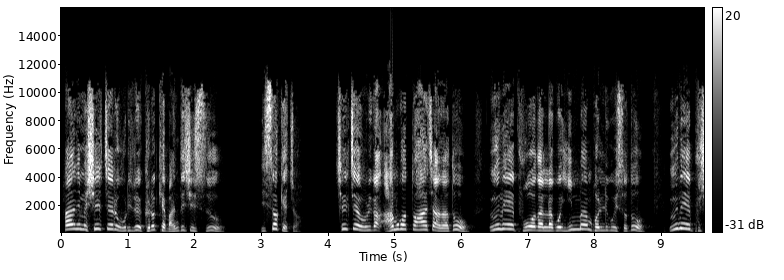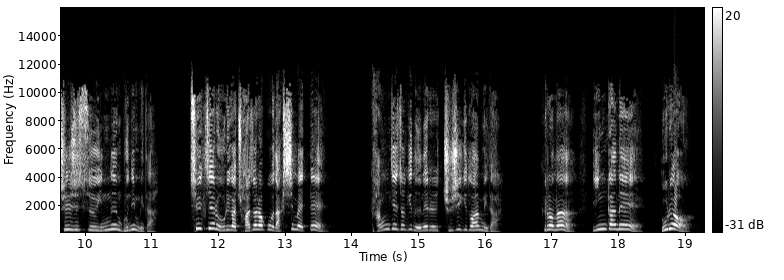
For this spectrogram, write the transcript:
하나님은 실제로 우리를 그렇게 만드실 수 있었겠죠. 실제 우리가 아무것도 하지 않아도 은혜에 부어달라고 입만 벌리고 있어도 은혜에 부으실 수 있는 분입니다. 실제로 우리가 좌절하고 낙심할 때 강제적인 은혜를 주시기도 합니다. 그러나 인간의 노력,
